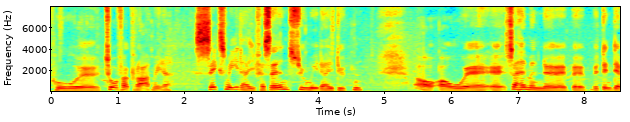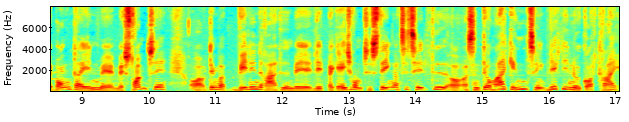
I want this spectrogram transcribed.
på øh, 42 kvadratmeter. 6 meter i facaden, 7 meter i dybden. Og, og øh, øh, så havde man øh, øh, den der vogn derinde med, med strøm til, og den var velindrettet med lidt bagagerum til stænger til teltet, og, og sådan, det var meget gennemtænkt, virkelig noget godt grej.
